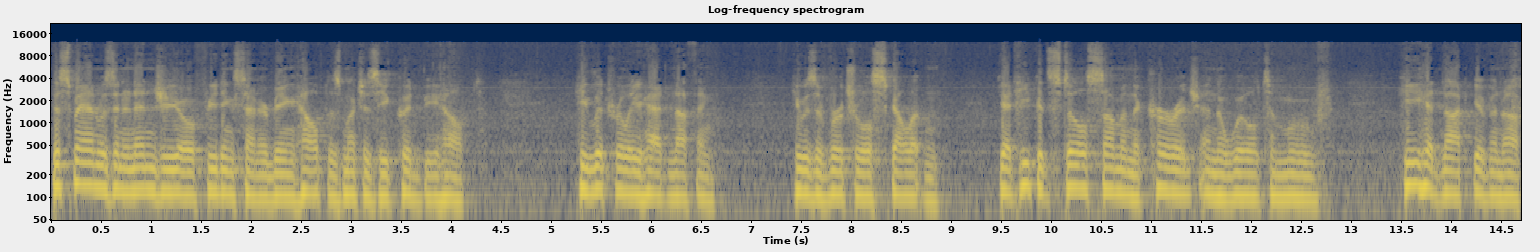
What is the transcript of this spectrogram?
This man was in an NGO feeding center being helped as much as he could be helped. He literally had nothing. He was a virtual skeleton. Yet he could still summon the courage and the will to move. He had not given up,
